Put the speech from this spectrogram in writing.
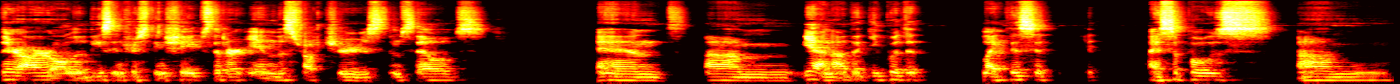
there are all of these interesting shapes that are in the structures themselves. And um, yeah, now that you put it like this, it, it I suppose, um,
